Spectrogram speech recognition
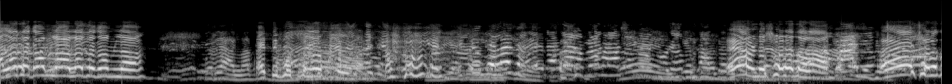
আলাদা গামলা আলাদা গামলা। সরে এ সরে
